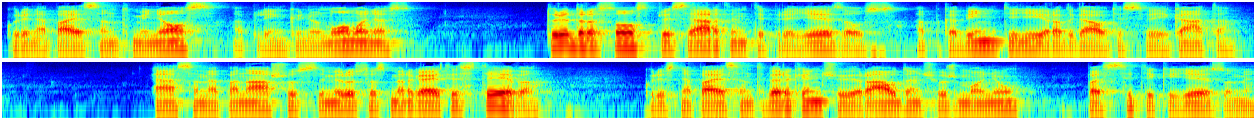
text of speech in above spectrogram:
kuri nepaisant minios aplinkinių nuomonės, turi drąsos prisartinti prie Jėzaus, apkabinti jį ir atgauti sveikatą. Esame panašus į mirusios mergaitės tėvą, kuris nepaisant verkiančių ir raudančių žmonių pasitikė Jėzumi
